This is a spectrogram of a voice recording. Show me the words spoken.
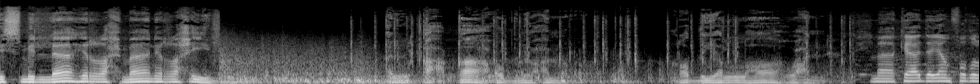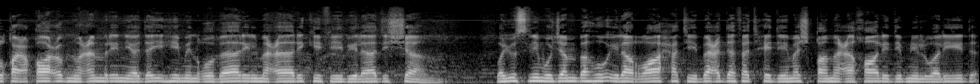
بسم الله الرحمن الرحيم. القعقاع بن عمرو رضي الله عنه. ما كاد ينفض القعقاع بن عمرو يديه من غبار المعارك في بلاد الشام ويسلم جنبه إلى الراحة بعد فتح دمشق مع خالد بن الوليد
